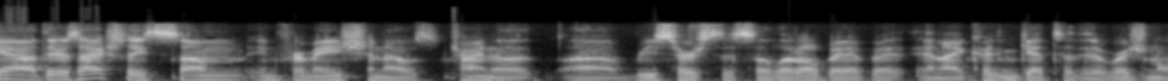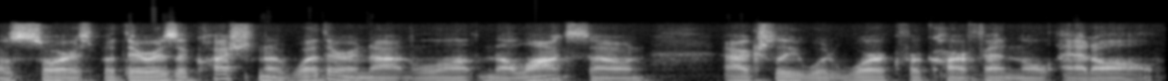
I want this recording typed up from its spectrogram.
Yeah, there's actually some information. I was trying to uh, research this a little bit, but and I couldn't get to the original source. But there is a question of whether or not naloxone actually would work for carfentanil at all.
